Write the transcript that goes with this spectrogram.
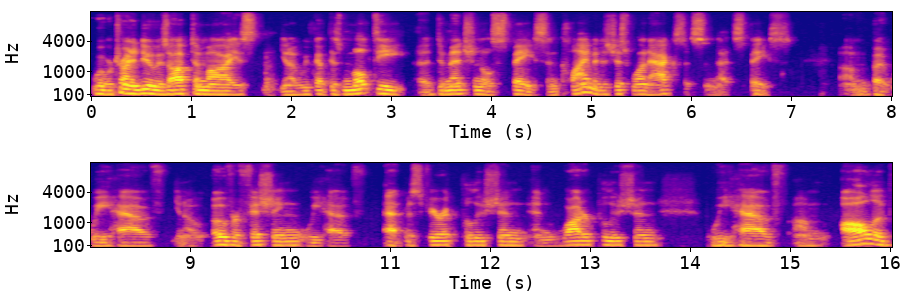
what we're trying to do is optimize, you know, we've got this multi-dimensional space and climate is just one axis in that space. Um, but we have, you know, overfishing, we have atmospheric pollution and water pollution. We have um, all of,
